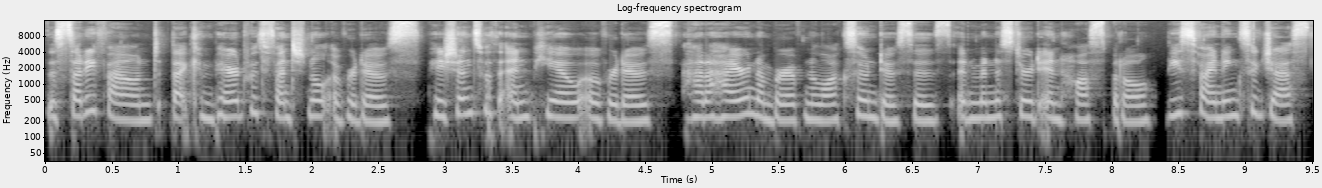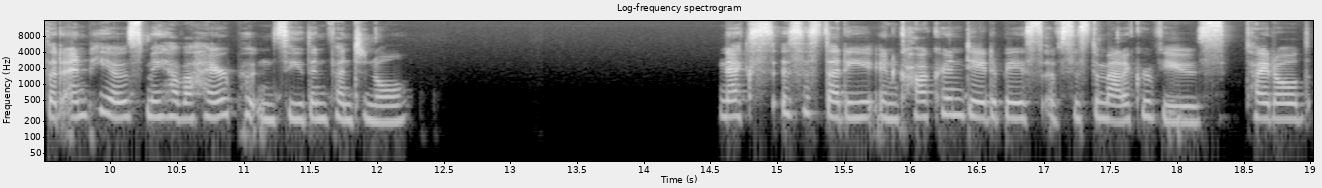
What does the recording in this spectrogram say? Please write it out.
The study found that compared with fentanyl overdose, patients with NPO overdose had a higher number of naloxone doses administered in hospital. These findings suggest that NPOs may have a higher potency than fentanyl Next is a study in Cochrane Database of Systematic Reviews titled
